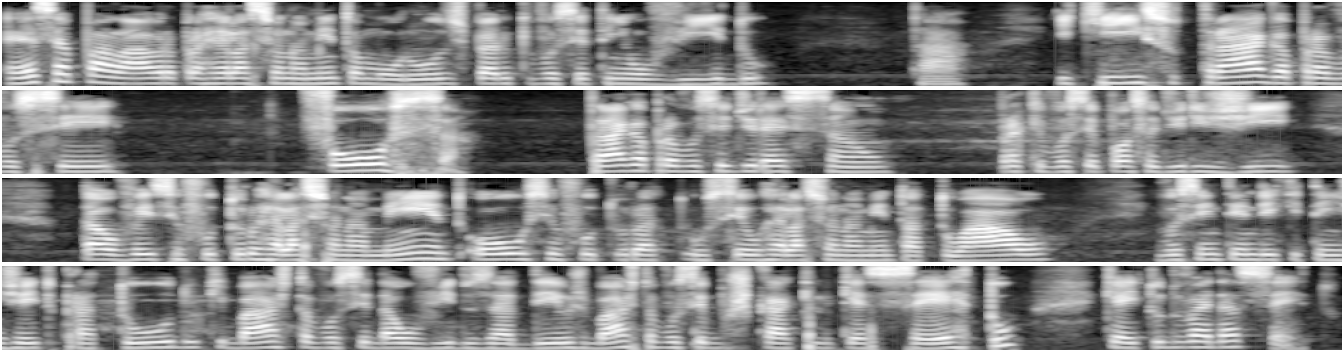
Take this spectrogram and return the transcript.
essa é a palavra para relacionamento amoroso. Espero que você tenha ouvido, tá? E que isso traga para você força, traga para você direção, para que você possa dirigir talvez seu futuro relacionamento ou seu futuro o seu relacionamento atual. Você entender que tem jeito para tudo, que basta você dar ouvidos a Deus, basta você buscar aquilo que é certo, que aí tudo vai dar certo.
